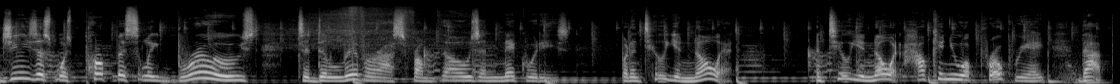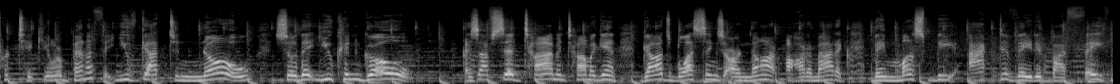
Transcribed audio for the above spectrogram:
Jesus was purposely bruised to deliver us from those iniquities. But until you know it, until you know it, how can you appropriate that particular benefit? You've got to know so that you can go. As I've said time and time again, God's blessings are not automatic. They must be activated by faith,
